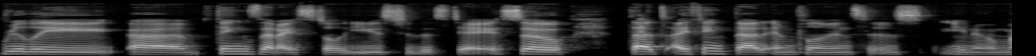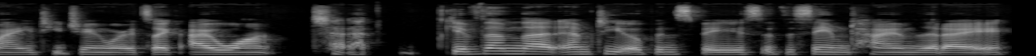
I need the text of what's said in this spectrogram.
really uh, things that I still use to this day. So that's I think that influences you know my teaching where it's like I want to give them that empty open space at the same time that I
